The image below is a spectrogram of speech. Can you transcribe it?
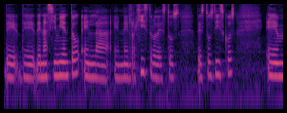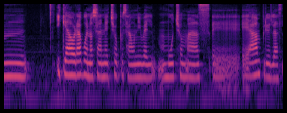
de, nacimiento en, la, en el registro de estos, de estos discos. Em, y que ahora, bueno, se han hecho pues a un nivel mucho más eh, amplio y las,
